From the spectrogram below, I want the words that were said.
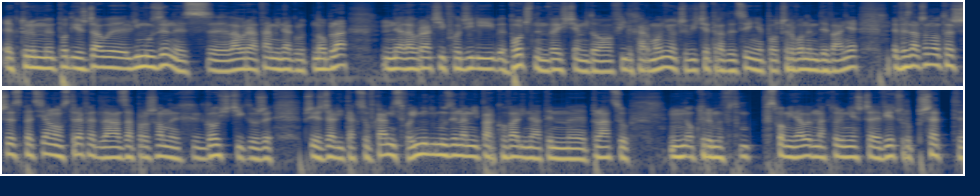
e, którym podjeżdżały limuzyny z laureatami Nagród Nobla. Laureaci wchodzili bocznym wejściem do Filharmonii, oczywiście tradycyjnie po czerwonym dywanie. Wyznaczono też specjalną strefę dla zaproszonych gości, którzy przyjeżdżali taksówkami, swoimi limuzynami, parkowali na tym placu, o którym wspominałem, na którym jeszcze wieczór przed e,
